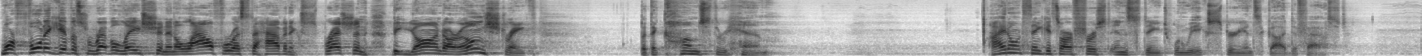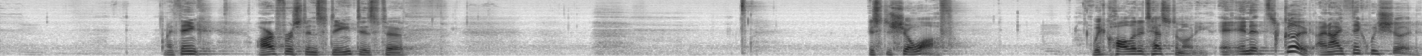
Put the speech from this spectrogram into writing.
more fully give us revelation and allow for us to have an expression beyond our own strength, but that comes through Him. I don't think it's our first instinct when we experience God to fast. I think our first instinct is to is to show off. We call it a testimony, and it's good, and I think we should.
